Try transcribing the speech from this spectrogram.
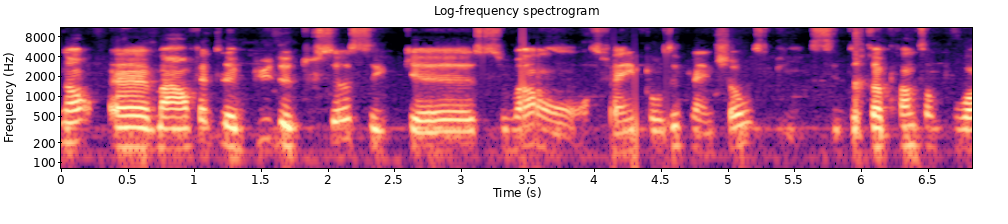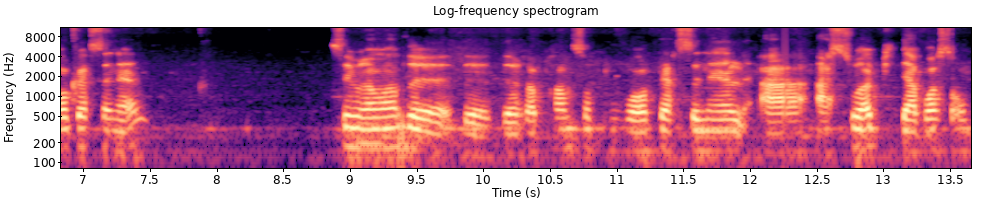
Non, euh, ben, en fait, le but de tout ça, c'est que souvent, on, se fait imposer plein de choses, puis c'est de reprendre son pouvoir personnel. C'est vraiment de, reprendre son pouvoir personnel à, à soi, puis d'avoir son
